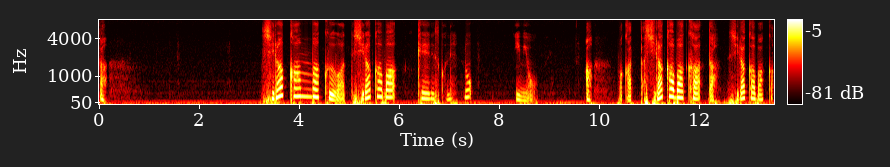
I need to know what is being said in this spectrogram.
あ。白漢木はって白樺系ですかね。の異名。あわかった。白樺科だ。白樺科。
